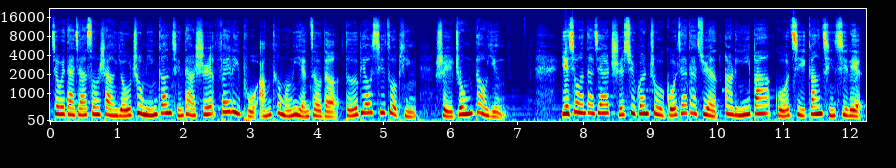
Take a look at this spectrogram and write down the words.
就为大家送上由著名钢琴大师菲利普·昂特蒙演奏的德彪西作品《水中倒影》。也希望大家持续关注国家大剧院二零一八国际钢琴系列。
